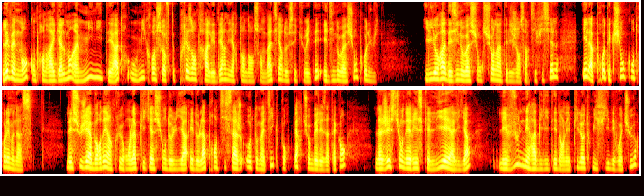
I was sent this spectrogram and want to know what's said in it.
L'événement comprendra également un mini-théâtre où Microsoft présentera les dernières tendances en matière de sécurité et d'innovation produits. Il y aura des innovations sur l'intelligence artificielle et la protection contre les menaces. Les sujets abordés incluront l'application de l'IA et de l'apprentissage automatique pour perturber les attaquants, la gestion des risques liés à l'IA, les vulnérabilités dans les pilotes Wi-Fi des voitures,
